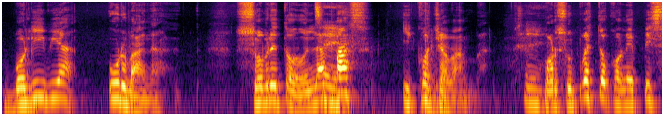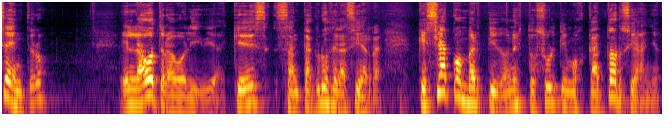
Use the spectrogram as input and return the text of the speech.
Bolivia urbana, sobre todo en La Paz y Cochabamba. Por supuesto con epicentro en la otra Bolivia, que es Santa Cruz de la Sierra, que se ha convertido en estos últimos 14 años,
